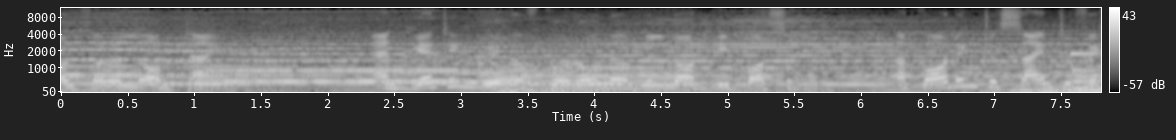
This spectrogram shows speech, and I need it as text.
on for a long time. And getting rid of corona will not be possible. According to scientific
